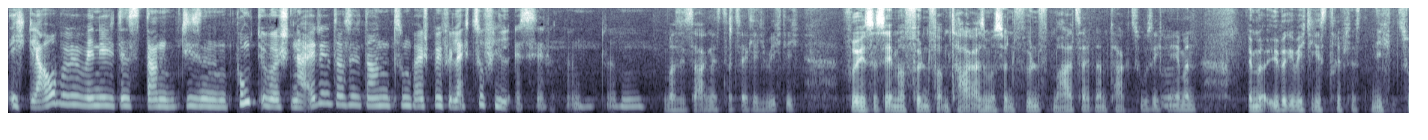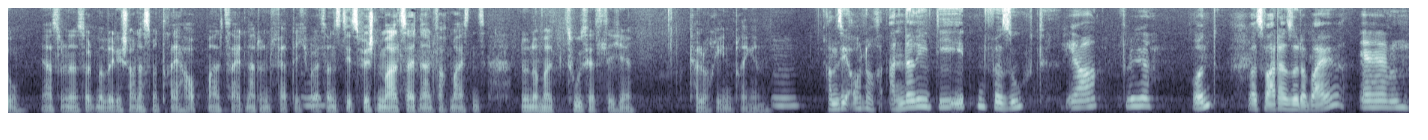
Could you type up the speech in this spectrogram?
ich glaube, wenn ich das dann diesen Punkt überschneide, dass ich dann zum Beispiel vielleicht zu viel esse. Dann, dann Was Sie sagen, ist tatsächlich wichtig. Früher ist es ja immer fünf am Tag, also man soll fünf Mahlzeiten am Tag zu sich nehmen. Wenn man übergewichtig ist, trifft es nicht zu. Ja, sondern dann sollte man wirklich schauen, dass man drei Hauptmahlzeiten hat und fertig, weil sonst die Zwischenmahlzeiten einfach meistens nur noch mal zusätzliche Kalorien bringen. Haben Sie auch noch andere Diäten versucht? ja, früher. Und? Was war da so dabei? ähm,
